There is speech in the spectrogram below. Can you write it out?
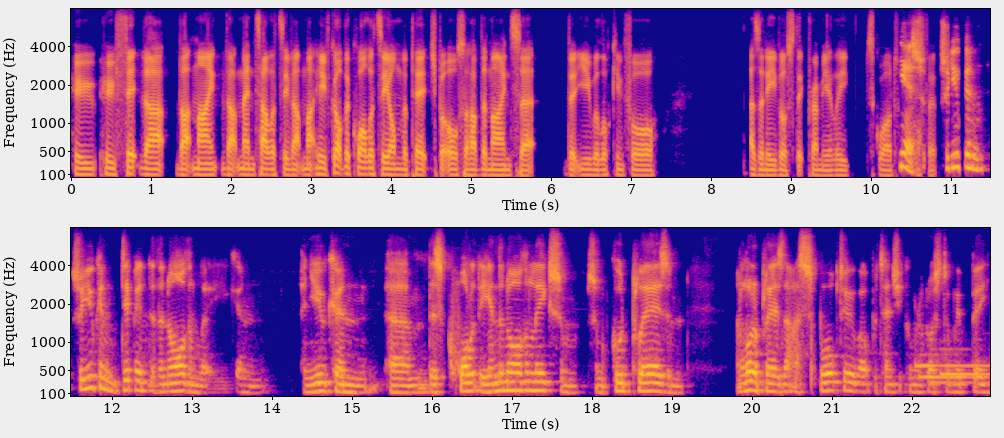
who who fit that that mind that mentality that who've got the quality on the pitch but also have the mindset that you were looking for as an Evo-Stik Premier League squad. Yes, so you can so you can dip into the Northern League and and you can um, there's quality in the Northern League, some some good players and, and a lot of players that I spoke to about potentially coming across to Whitby.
